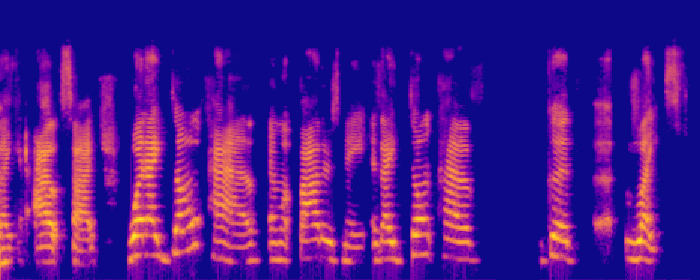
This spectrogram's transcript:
like outside. What I don't have, and what bothers me, is I don't have good uh, lights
